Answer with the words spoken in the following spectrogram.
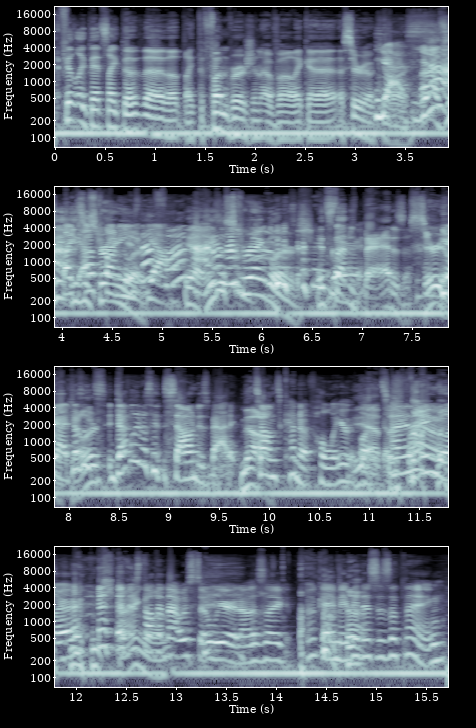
I feel like that's like the, the, the like the fun version of uh, like a, a serial killer. Yes. Ah, he's- Yeah. he's, a a funny- strangler. Is that fun? Yeah, he's a don't strangler. It's not as bad as a serial Yeah, it killer. doesn't. It definitely doesn't sound as bad. It No. sounds kind of hilarious. Yeah, like it's a a I strangler. I just thought that that was so weird. I was like, okay, maybe this is a thing.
